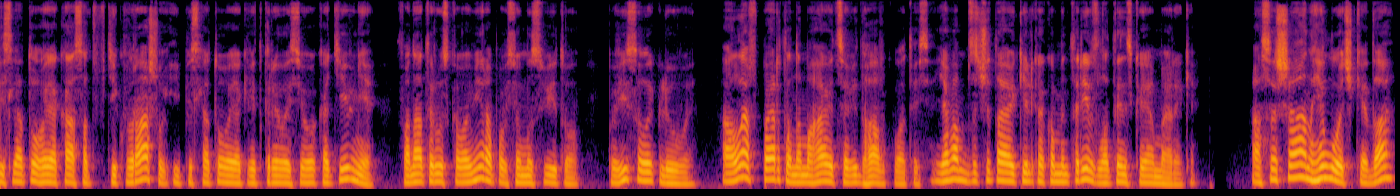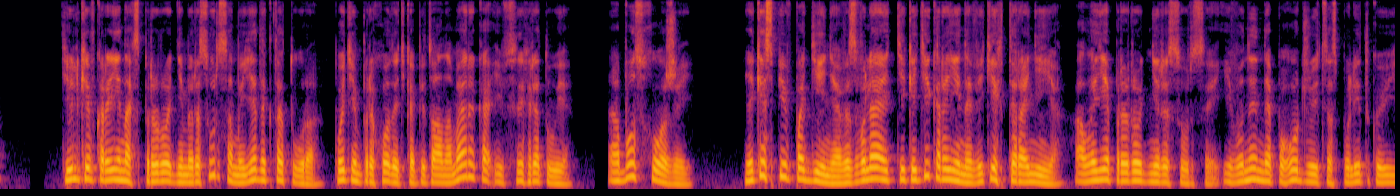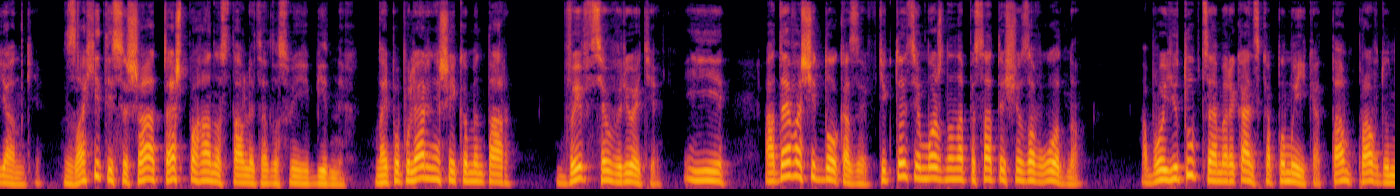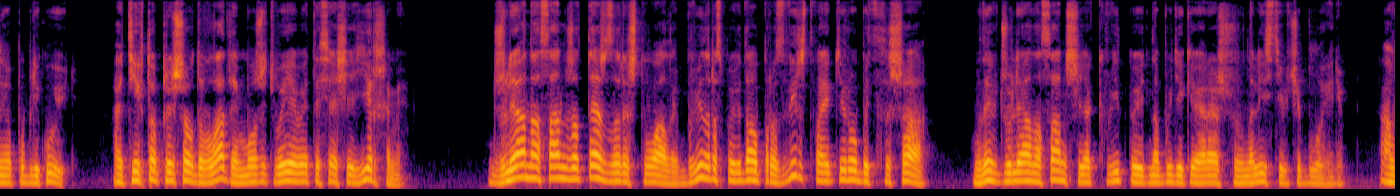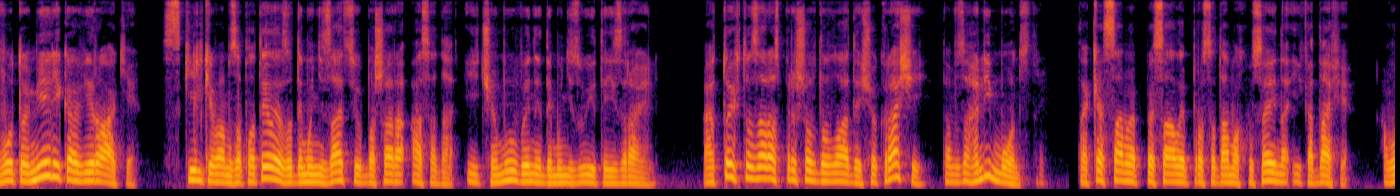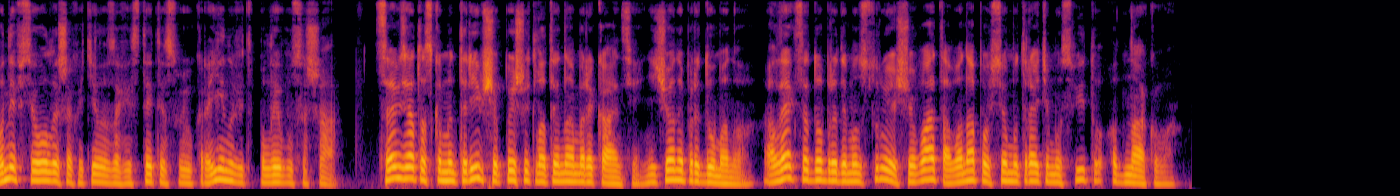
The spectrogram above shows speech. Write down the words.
Після того, як Асад втік в Рашу, і після того, як відкрились його катівні, фанати руського міра по всьому світу повісили клюви. Але вперто намагаються відгавкуватись. Я вам зачитаю кілька коментарів з Латинської Америки. А США ангелочки, да? Тільки в країнах з природніми ресурсами є диктатура, потім приходить Капітан Америка і всіх рятує. Або схожий. Яке співпадіння визволяють тільки ті країни, в яких тиранія, але є природні ресурси, і вони не погоджуються з політикою Янки. Захід і США теж погано ставляться до своїх бідних. Найпопулярніший коментар Ви все врете. І. А де ваші докази? В Тіктоці можна написати що завгодно. Або Ютуб це американська помийка, там правду не опублікують. А ті, хто прийшов до влади, можуть виявитися ще гіршими. Джуліана Асанжа теж заарештували, бо він розповідав про звірства, які робить США. В них Джуліан Асанж як відповідь на будь-який арешт журналістів чи блогерів. А от Америка в Іракі. Скільки вам заплатили за демонізацію Башара Асада і чому ви не демонізуєте Ізраїль? А той, хто зараз прийшов до влади, що кращий, там взагалі монстри. Таке саме писали про Саддама Хусейна і Каддафі, а вони всього лише хотіли захистити свою країну від впливу США. Це взято з коментарів, що пишуть латиноамериканці, нічого не придумано. Але як це добре демонструє, що вата вона по всьому третьому світу однакова.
